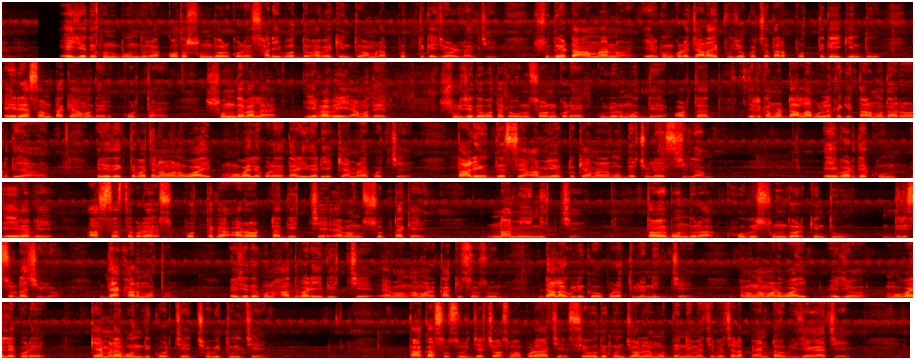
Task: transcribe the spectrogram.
এই যে দেখুন বন্ধুরা, কত সুন্দর করে সারিবদ্ধভাবে কিন্তু আমরা প্রত্যেকে জল ঢালছি। শুধু এটা আমরা নয়, এরকম করে যারাই পুজো করছে তারা প্রত্যেকেই কিন্তু এই রেশমটাকে আমাদের করতে হয়। সন্ধেবেলা এভাবেই আমাদের সূর্য দেবতাকে অনুসরণ করে কুলোর মধ্যে, অর্থাৎ যেটাকে আমরা ডালা বলে থাকি, তার মধ্যে রড দেওয়া হয়। এই যে দেখতে পাচ্ছেন আমার ওয়াইফ মোবাইলে করে দাঁড়িয়ে দাঁড়িয়ে ক্যামেরা করছে। তারই উদ্দেশ্যে আমিও একটু ক্যামেরার মধ্যে চলে এসেছিলাম। এইবার দেখুন, এইভাবে আস্তে আস্তে করে প্রত্যেকে আড়টটা দিচ্ছে এবং স্যুপটাকে নামিয়ে নিচ্ছে। তবে বন্ধুরা, খুবই সুন্দর কিন্তু দৃশ্যটা ছিল দেখার মতন। এই যে দেখুন, হাত বাড়িয়ে দিচ্ছে এবং আমার কাকি শ্বশুর ডালাগুলিকে ওপরে তুলে নিচ্ছে এবং আমার ওয়াইফ এই যে মোবাইলে করে ক্যামেরা বন্দি করছে, ছবি তুলছে। কাকা শ্বশুর যে চশমা পরে আছে, সেও দেখুন জলের মধ্যে নেমেছে, বেচারা প্যান্টটাও ভিজে গেছে।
